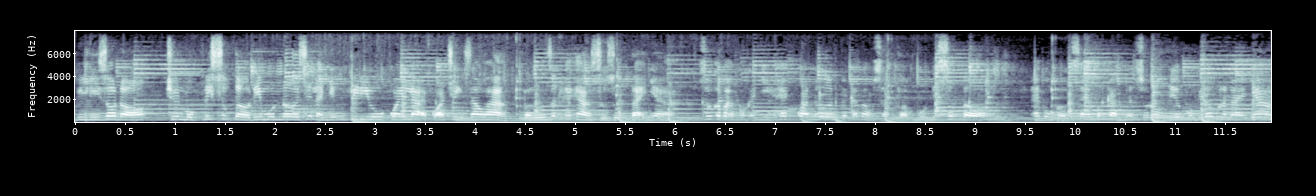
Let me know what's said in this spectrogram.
Vì lý do đó, chuyên mục đích đi muôn nơi sẽ là những video quay lại quá trình giao hàng và hướng dẫn khách hàng sử dụng tại nhà, giúp các bạn có cái nhìn khách quan hơn về các dòng sản phẩm của đích. Hãy cùng đón xem và cảm nhận số đầu tiên của video lần này nha.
